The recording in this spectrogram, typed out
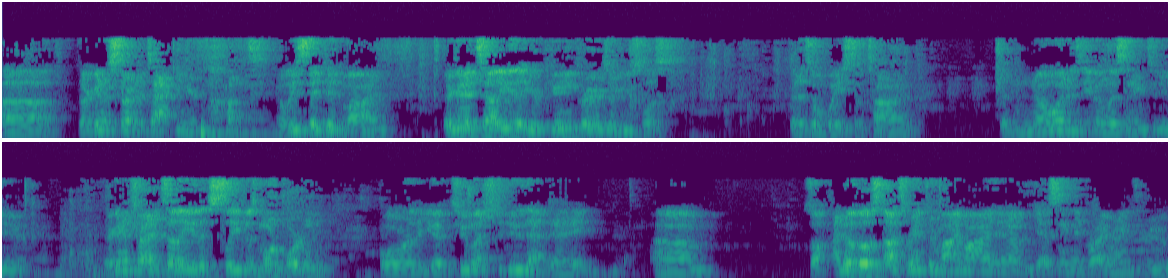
uh, they're going to start attacking your thoughts. At least they did mine. They're going to tell you that your puny prayers are useless, that it's a waste of time, that no one is even listening to you. They're going to try to tell you that sleep is more important, or that you have too much to do that day. Um, so I know those thoughts ran through my mind, and I'm guessing they probably ran through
